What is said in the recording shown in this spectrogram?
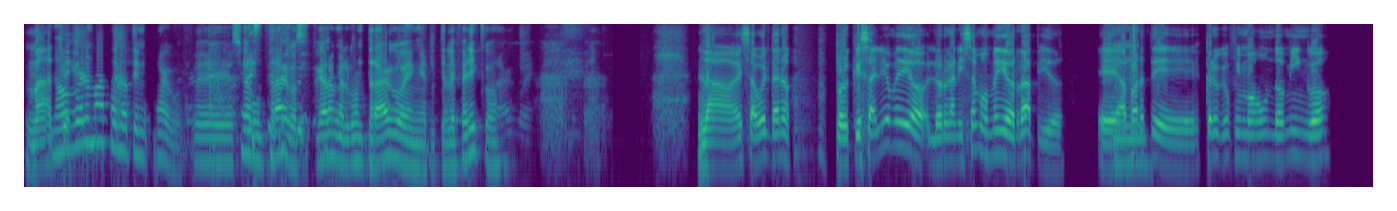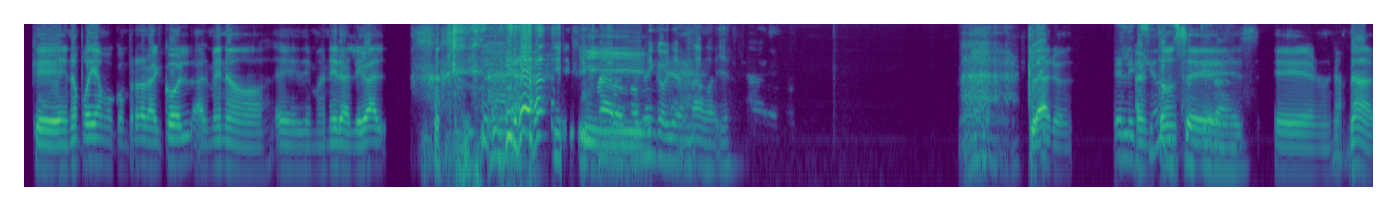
Mate. No, el mate no tiene trago. Eh, o sea, un trago. ¿Se pegaron algún trago en el teleférico? No, esa vuelta no. Porque salió medio, lo organizamos medio rápido. Eh, Mm. Aparte, creo que fuimos un domingo que no podíamos comprar alcohol, al menos eh, de manera legal. Sí, Y- claro, domingo ya nada, ya. Claro, Elecciones, entonces, eh, nada,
